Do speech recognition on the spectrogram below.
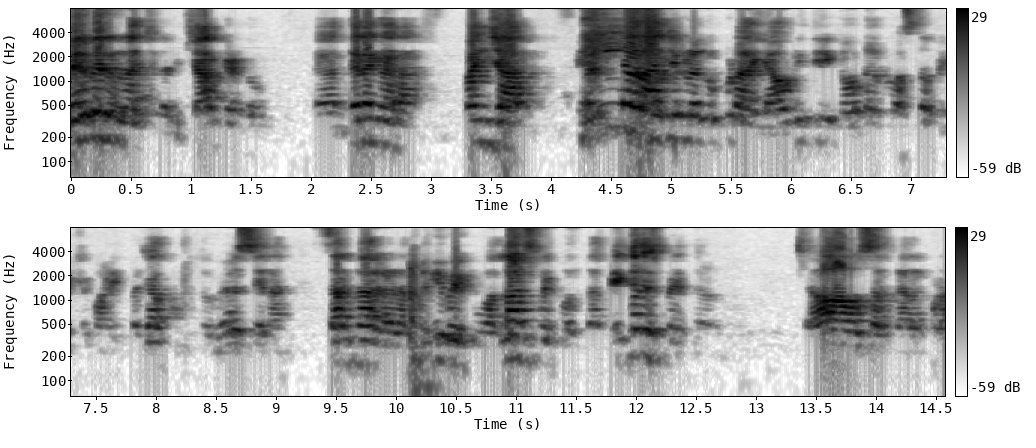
ಬೇರೆ ಬೇರೆ ರಾಜ್ಯದಲ್ಲಿ ಜಾರ್ಖಂಡ್ ತೆಲಂಗಾಣ, ಪಂಜಾಬ್ ಎಲ್ಲ ರಾಜ್ಯಗಳಲ್ಲೂ ಕೂಡ ಯಾವ ರೀತಿ ಗವರ್ನರ್ ಹಸ್ತಕ್ಷೇಪ ಮಾಡಿ ಪ್ರಜಾಪ್ರಭುತ್ವ ವ್ಯವಸ್ಥೆನ ಸರ್ಕಾರಗಳನ್ನ ತೆಗಿಬೇಕು, ಅಲ್ಲಾಡಿಸ್ಬೇಕು ಅಂತ ಬೇಕಾದಷ್ಟು ಪ್ರಯತ್ನ. ಯಾವ ಸರ್ಕಾರ ಕೂಡ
